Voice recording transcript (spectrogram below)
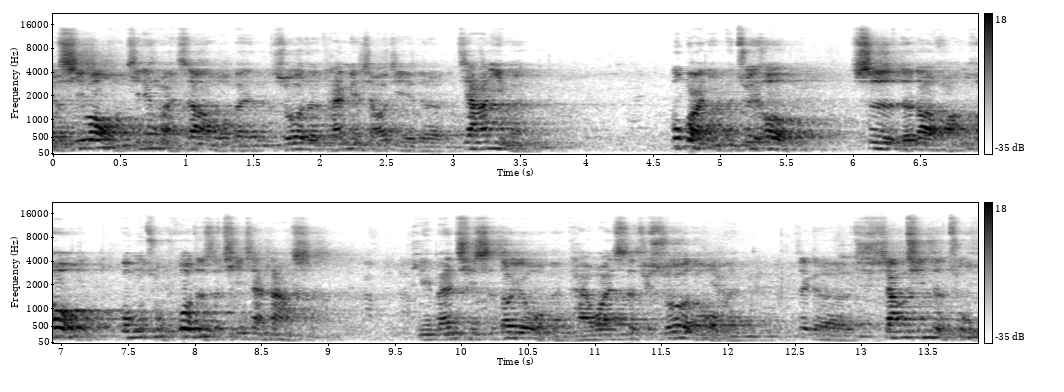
我希望我们今天晚上我们所有的台美小姐的佳丽们，不管你们最后是得到皇后、公主或者是亲善大使，你们其实都有我们台湾社区所有的我们这个乡亲的祝福。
